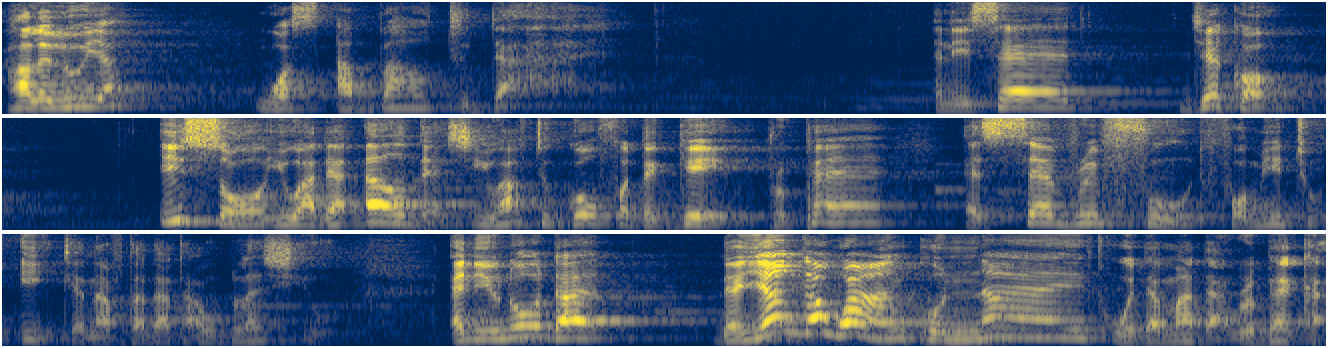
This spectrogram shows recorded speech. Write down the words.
hallelujah, was about to die. And he said, Jacob, Esau, you are the eldest. You have to go for the game. Prepare a savory food for me to eat. And after that, I will bless you. And you know that the younger one connived with the mother, Rebecca.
